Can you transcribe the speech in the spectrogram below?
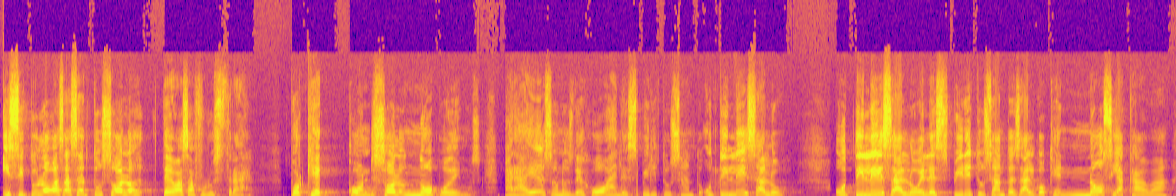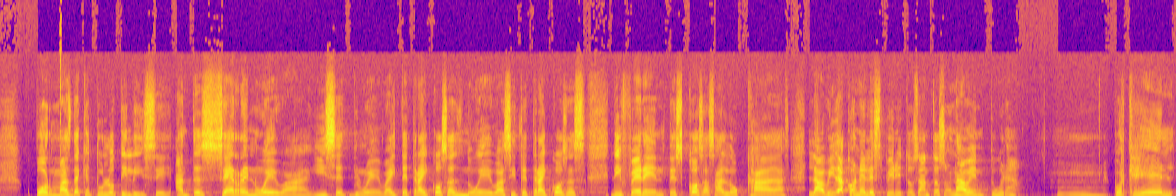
Y si tú lo vas a hacer tú solo, te vas a frustrar. Porque solo no podemos. Para eso nos dejó al Espíritu Santo. Utilízalo. Utilízalo. El Espíritu Santo es algo que no se acaba por más de que tú lo utilices, antes se renueva y se nueva y te trae cosas nuevas y te trae cosas diferentes, cosas alocadas. La vida con el Espíritu Santo es una aventura, porque Él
